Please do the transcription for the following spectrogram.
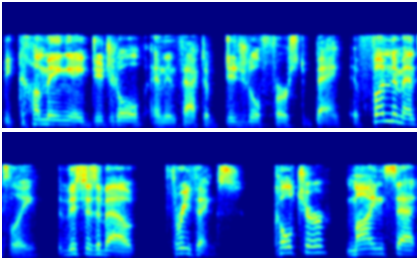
becoming a digital and in fact a digital first bank. Fundamentally, this is about three things. Culture, mindset,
